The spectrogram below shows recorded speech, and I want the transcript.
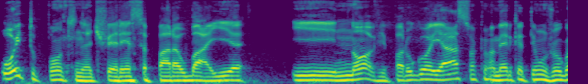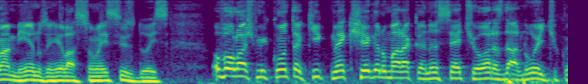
oito pontos na diferença para o Bahia e nove para o Goiás, só que o América tem um jogo a menos em relação a esses dois. Ô Voloche, me conta aqui como é que chega no Maracanã sete horas da noite com,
